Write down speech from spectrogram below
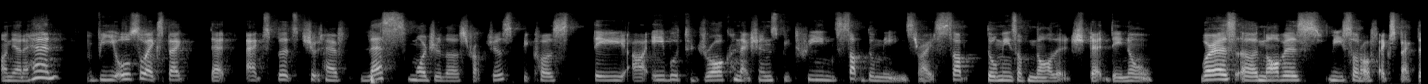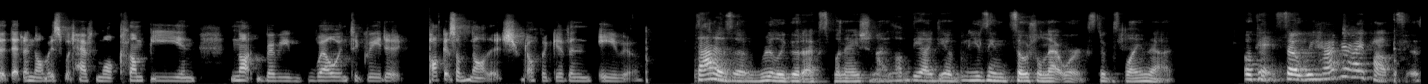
On the other hand, we also expect that experts should have less modular structures because they are able to draw connections between subdomains, right? Subdomains of knowledge that they know. Whereas a novice, we sort of expected that a novice would have more clumpy and not very well integrated pockets of knowledge of a given area. That is a really good explanation. I love the idea of using social networks to explain that. Okay, so we have your hypothesis.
